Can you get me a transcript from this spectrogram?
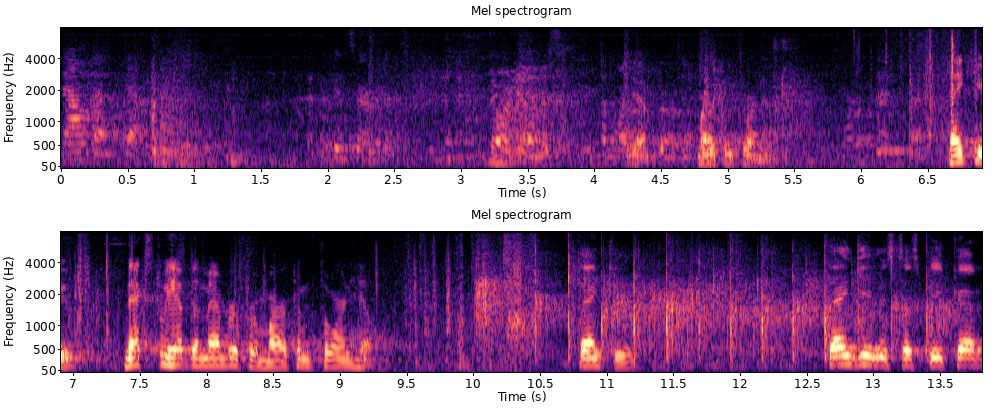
Now then, yeah. Conservatives. Yeah, Markham Thornhill. Thank you. Next, we have the member for Markham Thornhill. Thank you. Thank you, Mr. Speaker.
